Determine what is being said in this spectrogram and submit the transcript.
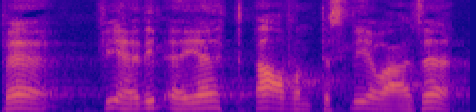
ففي هذه الآيات أعظم تسلية وعزاء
